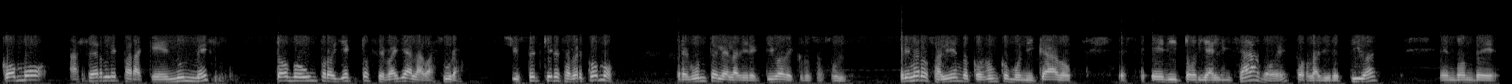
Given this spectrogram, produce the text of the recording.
¿Cómo hacerle para que en un mes todo un proyecto se vaya a la basura? Si usted quiere saber cómo, pregúntele a la directiva de Cruz Azul. Primero saliendo con un comunicado este, editorializado ¿eh? por la directiva, en donde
